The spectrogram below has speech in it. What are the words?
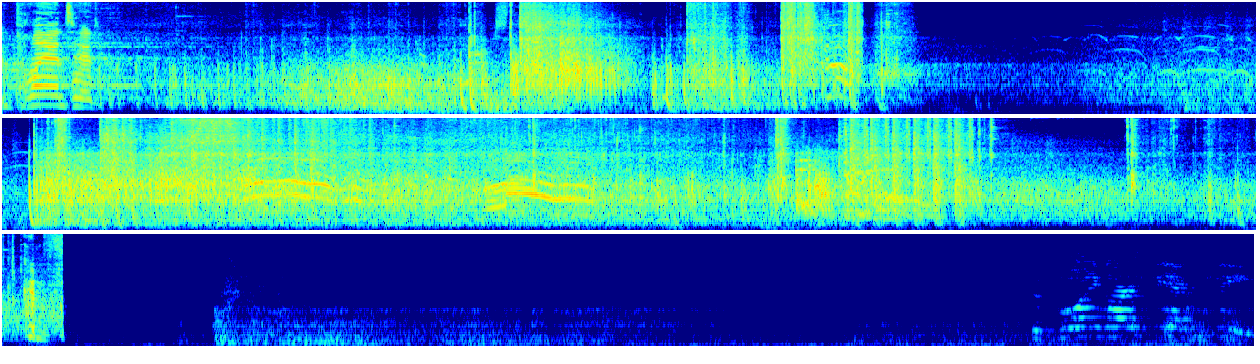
Mine planted. Deploying RCXD.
